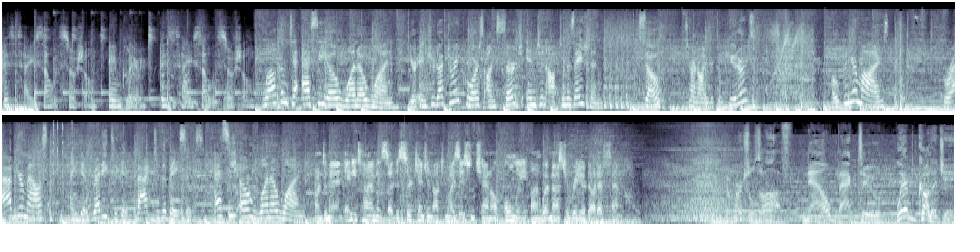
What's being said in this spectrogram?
This is how you sell with social. Aimclear. This is how you sell with social. Welcome to SEO 101, your introductory course on search engine optimization. So, turn on your computers, open your minds, grab your mouse, and get ready to get back to the basics. SEO 101. On demand anytime inside the search engine optimization channel only on webmasterradio.fm. Commercials off. Now back to Webcology,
